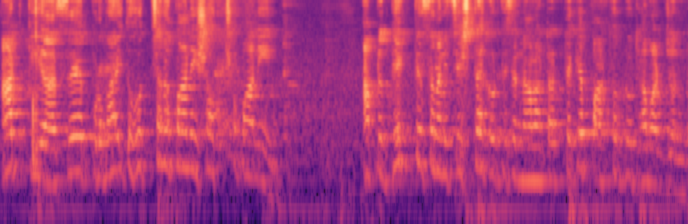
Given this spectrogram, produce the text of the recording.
আটকিয়ে আছে, প্রবাহিত হচ্ছে না পানি, স্বচ্ছ পানি। আপনি দেখতেছেন, আমি চেষ্টা করতেছি নালাটার থেকে পাথরটা উঠাবার জন্য।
